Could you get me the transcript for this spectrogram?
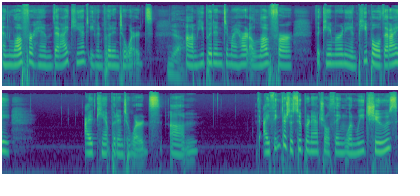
and love for Him that I can't even put into words. Yeah. Um, he put into my heart a love for the Cameroonian people that I I can't put into words. Um, I think there's a supernatural thing when we choose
